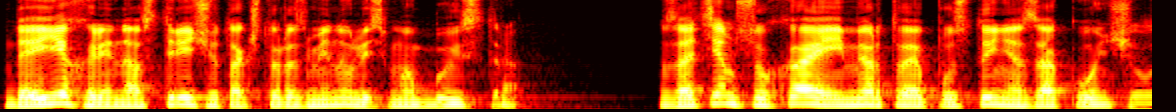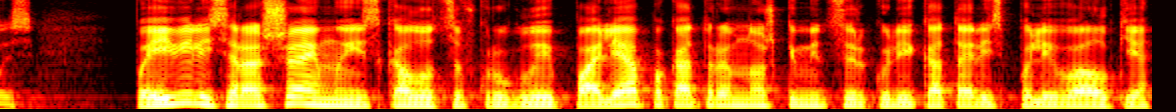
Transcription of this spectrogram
Да и ехали навстречу, так что разминулись мы быстро. Затем сухая и мертвая пустыня закончилась. Появились орошаемые из колодцев круглые поля, по которым ножками циркулей катались поливалки,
